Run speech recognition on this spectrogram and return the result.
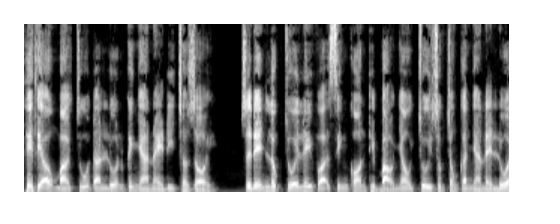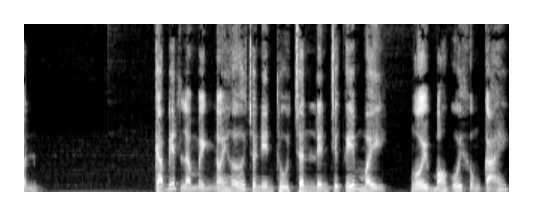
Thế thì ông bảo chú đã luôn cái nhà này đi cho rồi. Rồi đến lúc chú ấy lấy vợ sinh con thì bảo nhau chui giúp trong căn nhà này luôn. Cá biết là mình nói hớ cho nên thu chân lên chiếc ghế mây, ngồi bó gối không cãi.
